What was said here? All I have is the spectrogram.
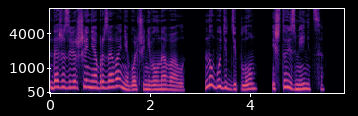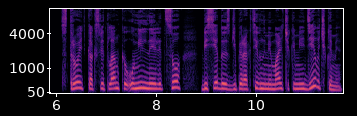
Даже завершение образования больше не волновало. Ну, будет диплом, и что изменится? Строить, как Светланка, умильное лицо, беседуя с гиперактивными мальчиками и девочками,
